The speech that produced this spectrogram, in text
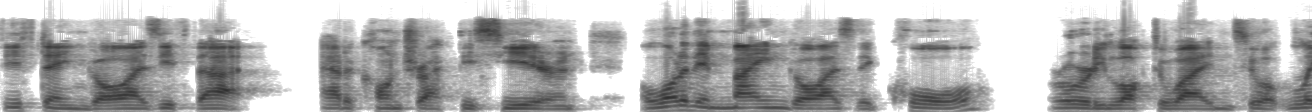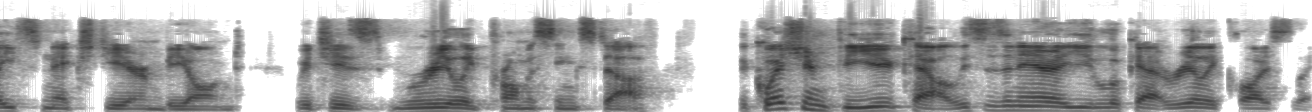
15 guys, if that, out of contract this year. And a lot of their main guys, their core, are already locked away until at least next year and beyond, which is really promising stuff. The question for you, Cal, this is an area you look at really closely.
